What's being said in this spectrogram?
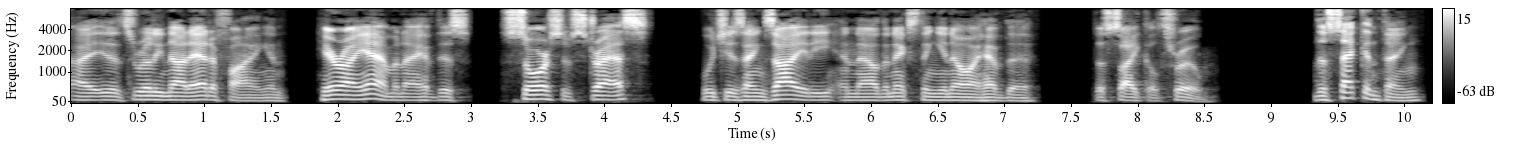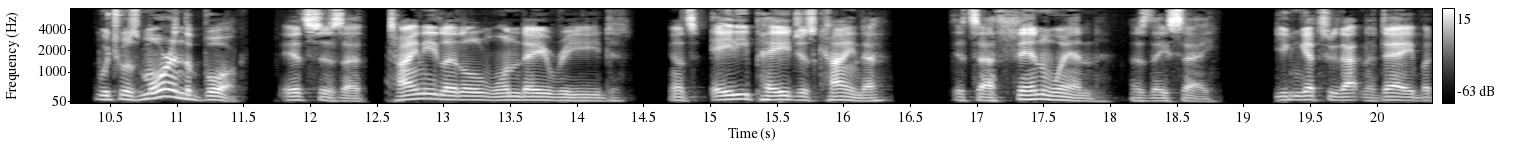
I, it's really not edifying. And here I am, and I have this source of stress, which is anxiety, and now the next thing you know, I have the, the cycle through. The second thing, which was more in the book, it's is a tiny little one day read. You know, it's 80 pages, kinda. It's a thin win, as they say. You can get through that in a day, but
